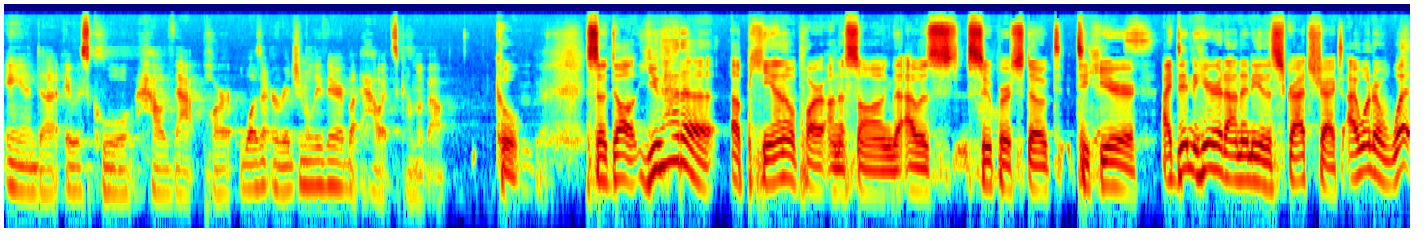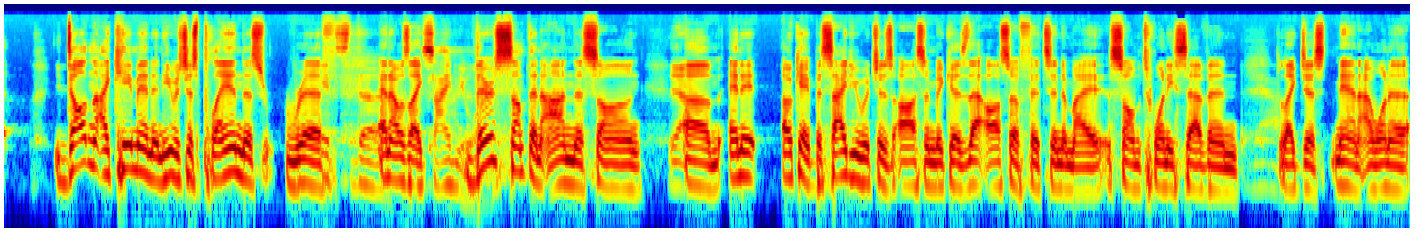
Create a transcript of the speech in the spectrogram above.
and uh, it was cool how that part wasn't originally there, but how it's come about. Cool. So, Dal, you had a, a piano part on a song that I was super stoked to hear. I didn't hear it on any of the scratch tracks. I wonder what Dalton. I came in and he was just playing this riff, It's the and I was like, Beside one. "There's something on this song." Yeah. Um, and it okay beside you, which is awesome because that also fits into my Psalm 27. Like, just man, I want to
